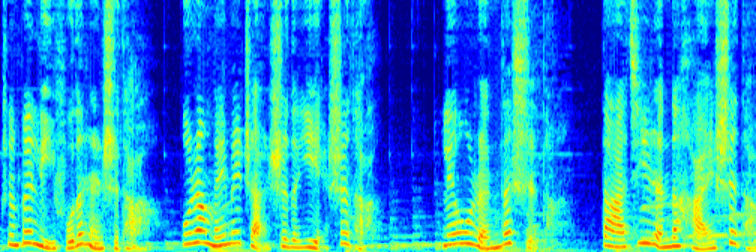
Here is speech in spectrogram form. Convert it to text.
准备礼服的人是他，不让美美展示的也是他，撩人的是他。打击人的还是他，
